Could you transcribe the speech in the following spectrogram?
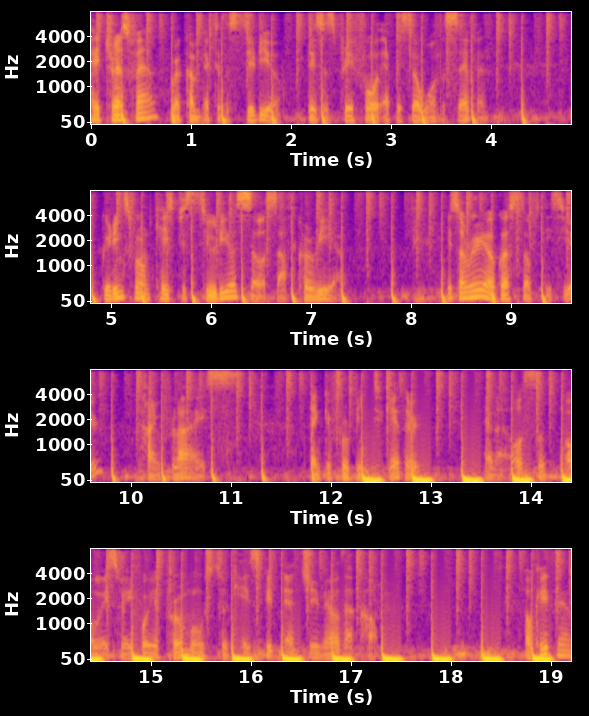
Hey Trance fan, welcome back to the studio. This is Play It Forward episode 107. Greetings from KSP Studio, Seoul, South Korea. It's already August of this year. Time flies. Thank you for being together. And I also always wait for your promos to kspeed at gmail.com. Okay then,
